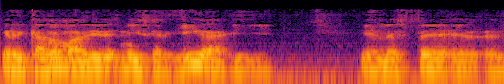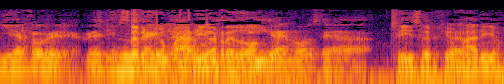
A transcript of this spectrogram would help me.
Y Ricardo Madrid ni se diga, y, y el, este, el, el hierro de, de Sergio Aguilar, Mario Redondo. Diga, ¿no? O sea, sí, Sergio Mario.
